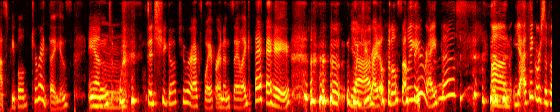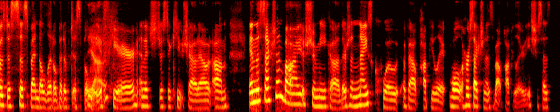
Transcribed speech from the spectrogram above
asked people to write these, and Mhm. did she go up to her ex boyfriend and say like, "Hey, would you write a little something? Will you write this? um, yeah, I think we're supposed to suspend a little bit of disbelief Yeah. here, and it's just a cute shout out. Um, in the section by Shamika, there's a nice quote about popular. Well, her section is about popularity. She says,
